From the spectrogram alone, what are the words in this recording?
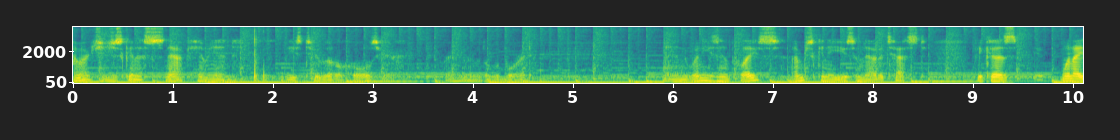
I'm actually just going to snap him in these two little holes here, right in the middle of the board. And when he's in place, I'm just going to use him now to test. Because when I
